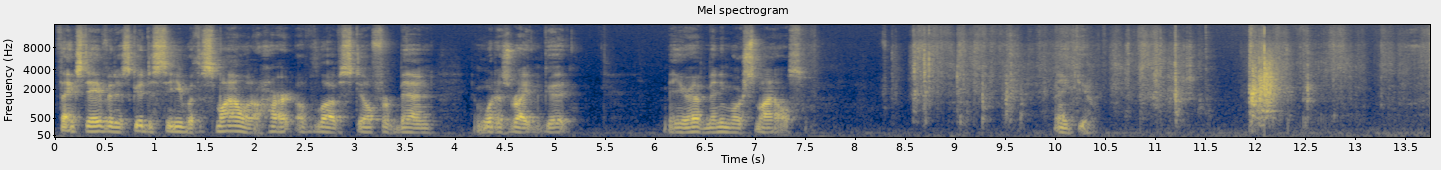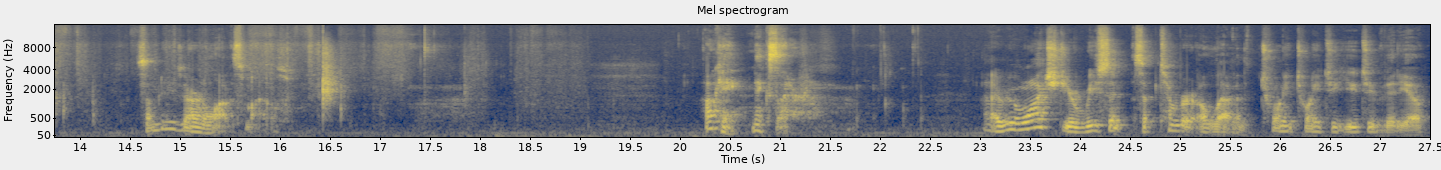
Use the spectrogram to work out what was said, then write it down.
Thanks, David. It's good to see you with a smile and a heart of love still for Ben and what is right and good. May you have many more smiles. Thank you. Some days aren't a lot of smiles. Okay, next letter. I rewatched your recent September 11th, 2022 YouTube video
